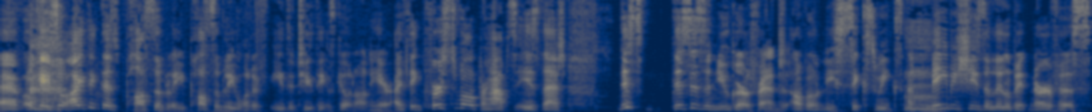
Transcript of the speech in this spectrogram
um, okay, so I think there's possibly, possibly one of either two things going on here. I think first of all, perhaps, is that this this is a new girlfriend of only six weeks, and maybe she's a little bit nervous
